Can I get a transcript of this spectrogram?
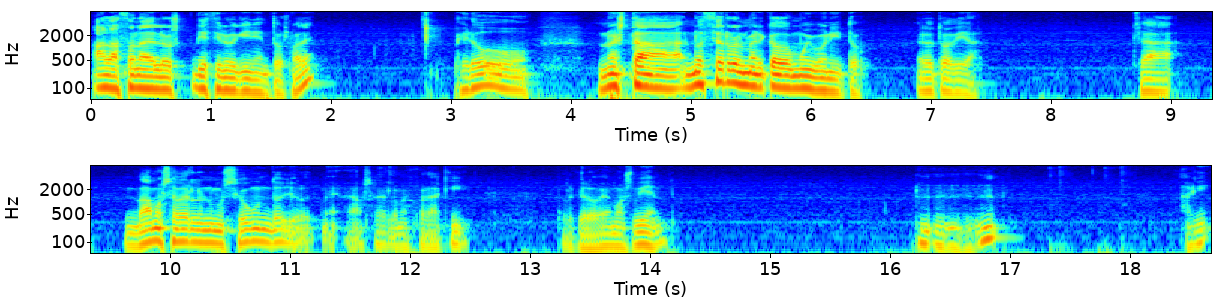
la zona de los 19.500, ¿vale? Pero no está, no cerró el mercado muy bonito el otro día. O sea, vamos a verlo en un segundo. Yo, vamos a verlo mejor aquí, porque lo vemos bien. Mm, aquí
